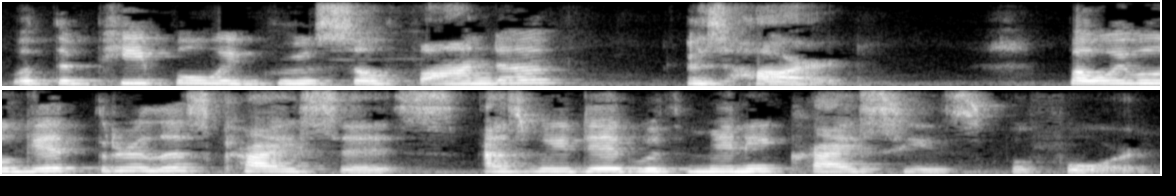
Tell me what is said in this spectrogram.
with the people we grew so fond of is hard. But we will get through this crisis as we did with many crises before.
